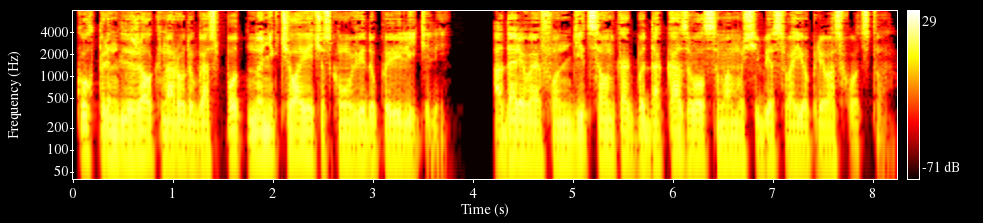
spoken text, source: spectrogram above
Кох принадлежал к народу господ, но не к человеческому виду повелителей. Одаривая фон Дица, он как бы доказывал самому себе свое превосходство.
